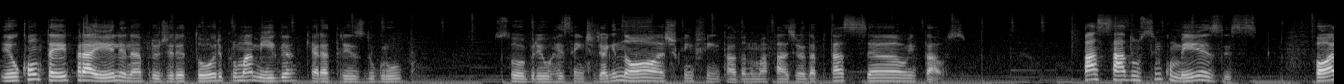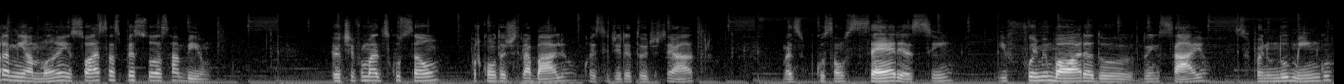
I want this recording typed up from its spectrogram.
eu contei para ele, né, para o diretor e para uma amiga, que era atriz do grupo, sobre o recente diagnóstico, enfim, estava numa fase de adaptação e tal. Passados uns cinco meses, fora minha mãe, só essas pessoas sabiam. Eu tive uma discussão por conta de trabalho com esse diretor de teatro, uma discussão séria, assim, e fui-me embora do, do ensaio. Isso foi no domingo.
